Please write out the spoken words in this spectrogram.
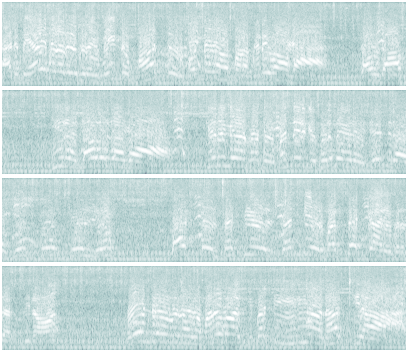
கடுமையான விளையாட்டு பிறகு மீண்டும் மாத்தூர் பொன்னகாம்பலம் நினைவாக. சௌதா இரண்டாவதாக திருங்காக்கோட்டை மண்ணிற்கு பெருமைகளை சேர்க்கிறார் எஸ் செல்லும் டாக்டர் சத்தியல் சண்டியர் மத்தக்காரி பிரதர் தினம் மூன்றாவதாக மனவாசி பட்டி இரியா நாச்சியார்.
